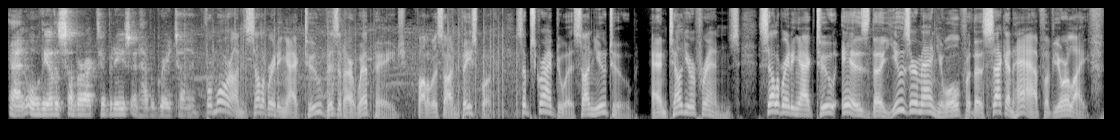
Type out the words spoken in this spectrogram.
and all the other summer activities and have a great time. For more on Celebrating Act Two, visit our webpage, follow us on Facebook, subscribe to us on YouTube, and tell your friends. Celebrating Act Two is the user manual for the second half of your life.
